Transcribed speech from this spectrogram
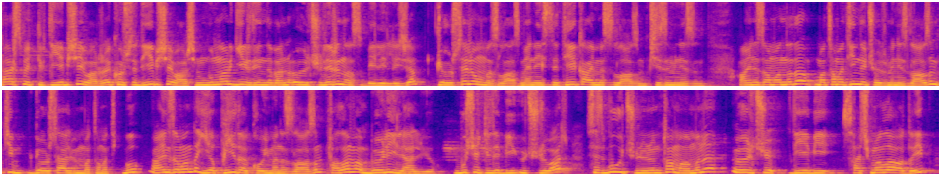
Perspektif diye bir şey var. Rakürse diye bir şey var. Şimdi bunlar girdiğinde ben ölçüleri nasıl belirleyeceğim? Görsel olması lazım. Yani estetiğe kayması lazım çiziminizin. Aynı zamanda da matematiğini de çözmeniz lazım ki görsel bir matematik bu. Aynı zamanda yapıyı da koymanız lazım falan var. Böyle ilerliyor. Bu şekilde bir üçlü var. Siz bu üçlünün tamamını ölçü diye bir saçmalığa adayıp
